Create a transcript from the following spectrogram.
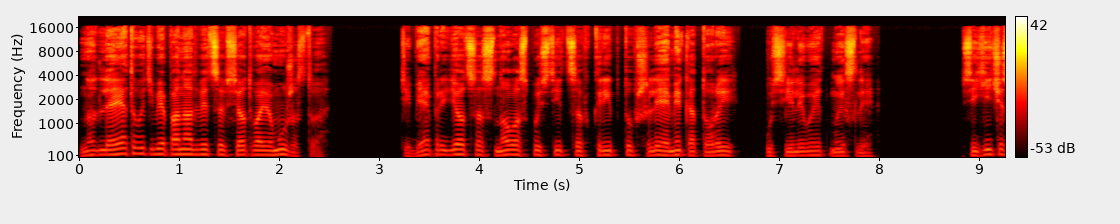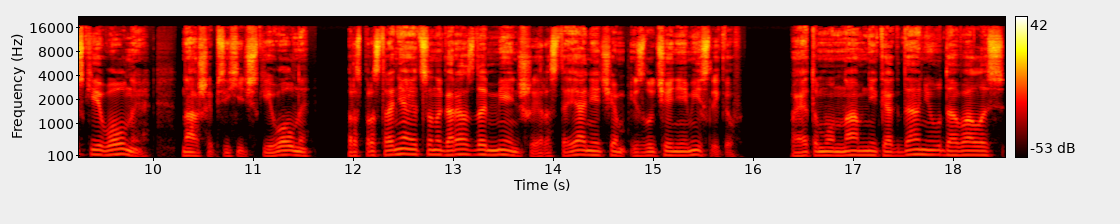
«Но для этого тебе понадобится все твое мужество. Тебе придется снова спуститься в крипту в шлеме, который усиливает мысли. Психические волны, наши психические волны, распространяются на гораздо меньшее расстояние, чем излучение мисликов, поэтому нам никогда не удавалось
